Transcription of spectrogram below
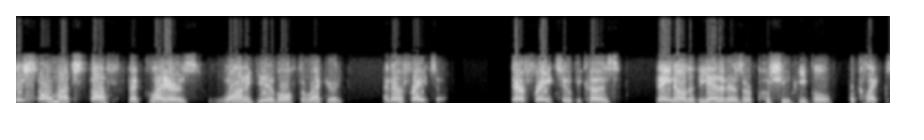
there's so much stuff that players want to give off the record and they're afraid to. They're afraid to because they know that the editors are pushing people for clicks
